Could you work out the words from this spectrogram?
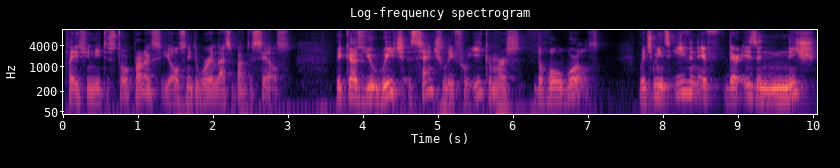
place you need to store products, you also need to worry less about the sales because you reach essentially for e-commerce the whole world, which means even if there is a niche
